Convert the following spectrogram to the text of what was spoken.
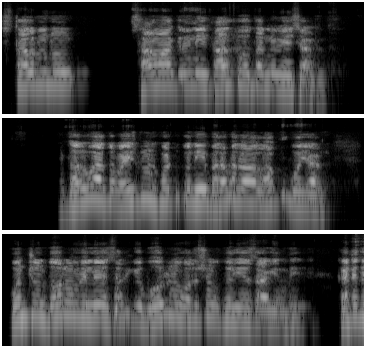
స్థలమును సామాగ్రిని కాలుతో తన్ని వేశాడు. తరువాత వైష్ణుని పట్టుకుని బరబరా లాక్కుపోయాడు. కొంచెం దూరం వెళ్ళేసరికి బోరును వర్షం కురియసాగింది. కటిక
